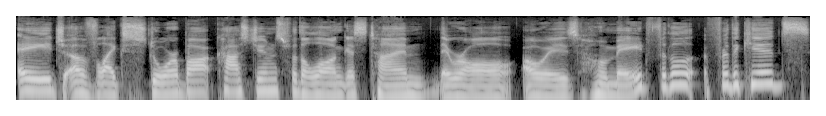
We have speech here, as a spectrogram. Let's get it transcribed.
age of like store bought costumes for the longest time. They were all always homemade for the for the kids.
